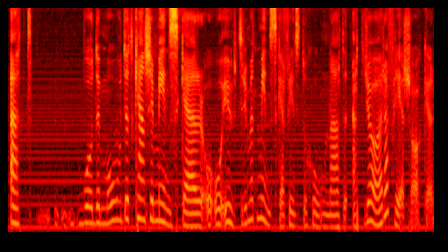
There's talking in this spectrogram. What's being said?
att både modet kanske minskar och, och utrymmet minskar för institutionerna att, att göra fler saker.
